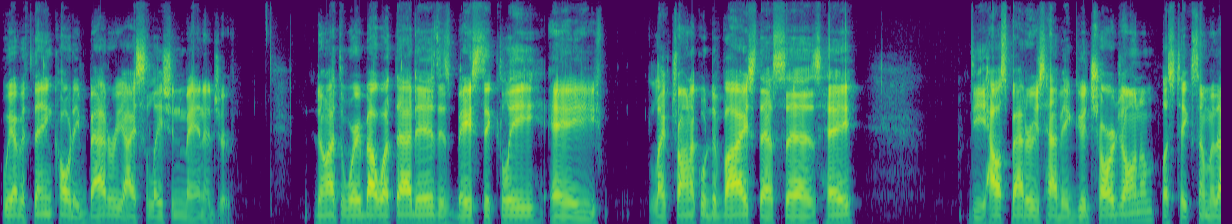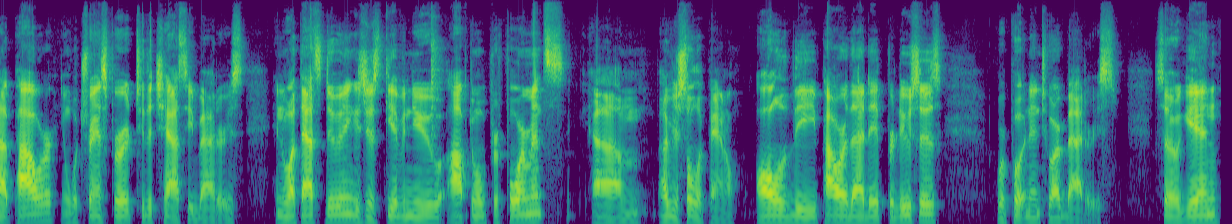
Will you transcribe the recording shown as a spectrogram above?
we have a thing called a battery isolation manager. Don't have to worry about what that is. It's basically a electronical device that says, hey, the house batteries have a good charge on them. Let's take some of that power and we'll transfer it to the chassis batteries. And what that's doing is just giving you optimal performance um, of your solar panel. All of the power that it produces, we're putting into our batteries. So again,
